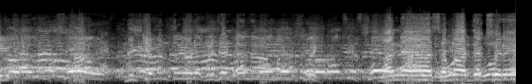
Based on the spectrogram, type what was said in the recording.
ಈಗ ಮುಖ್ಯಮಂತ್ರಿಗಳು ಬಜೆಟ್ ಅನ್ನು ಮಂಡಿಸ್ಬೇಕು. ಮಾನ್ಯ ಸಭಾಧ್ಯಕ್ಷರೇ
